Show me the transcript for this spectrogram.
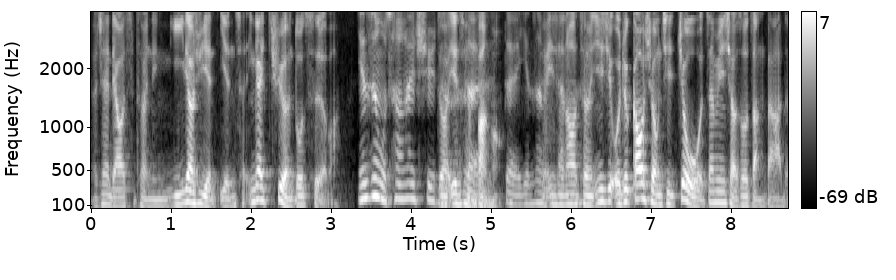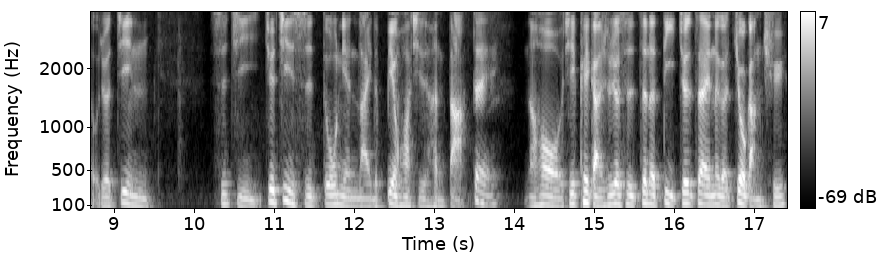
我现在聊到吃团年，你一定要去盐盐城，应该去很多次了吧？盐城我超爱去的，对啊盐城很棒哦对，盐城盐城棒到城，因为我觉得高雄其实就我这边小时候长大的，我觉得近十几就近十多年来的变化其实很大。对然后其实可以感受出，就是真的地就是在那个旧港区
